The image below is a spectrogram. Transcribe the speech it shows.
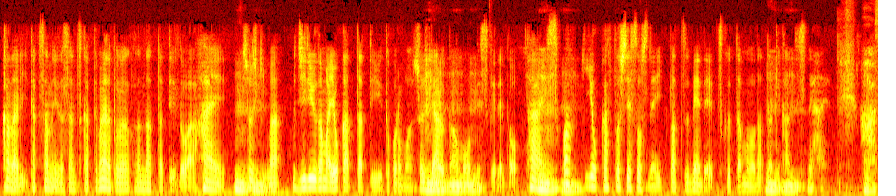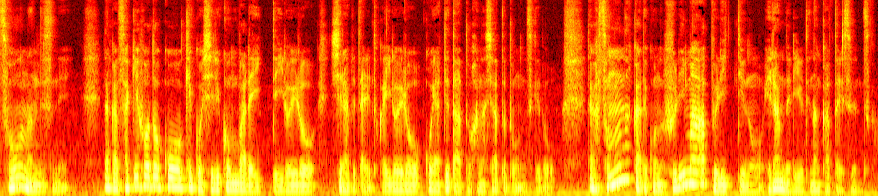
かなりたくさんのユーザーさんに使ってもらえるようなプロダクトになったっていうのは、はいうんう。ん正直、まあ、時流がまあ良かったっていうところも正直あるとは思うんですけれど、はい。そこは企業家としてそうですね、一発目で作ったものだったって感じですね。はい。あそうなんですね。なんか先ほどこう結構シリコンバレー行っていろいろ調べたりとかいろいろこうやってたとお話あったと思うんですけど、だからその中でこのフリマアプリっていうのを選んだ理由って何かあったりするんですか？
